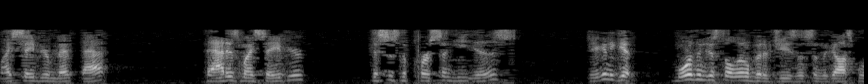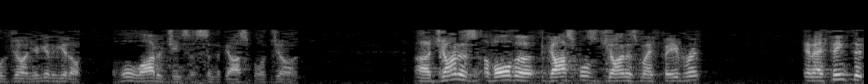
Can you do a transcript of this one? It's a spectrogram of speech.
My Savior meant that? That is my Savior? This is the person He is? You're going to get more than just a little bit of Jesus in the Gospel of John. You're going to get a, whole lot of Jesus in the Gospel of John. Uh, John is, of all the Gospels, John is my favorite. And I think that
